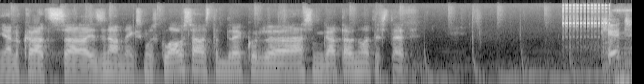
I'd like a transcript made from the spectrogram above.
Ja nu kāds eh, zinātnieks mūs klausās, tad rekur eh, esam gatavi notestēt. Kit?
